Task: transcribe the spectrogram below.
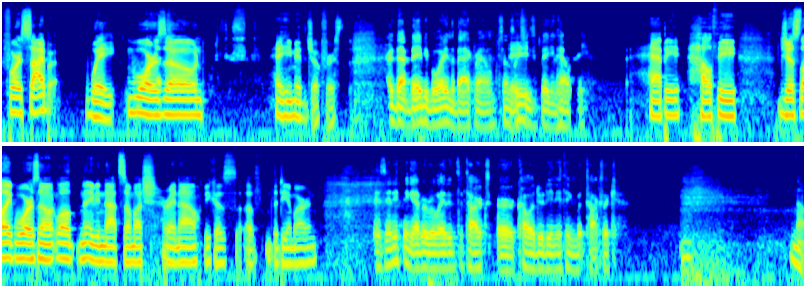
for Cyber. Wait, Warzone. Hey, he made the joke first. Heard that baby boy in the background. Sounds like he's big and healthy. happy, healthy, just like Warzone. Well, maybe not so much right now because of the DMR and Is anything ever related to Tox or Call of Duty anything but toxic? no.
